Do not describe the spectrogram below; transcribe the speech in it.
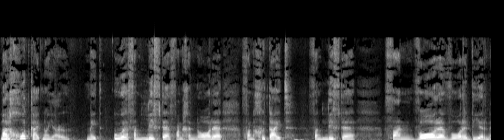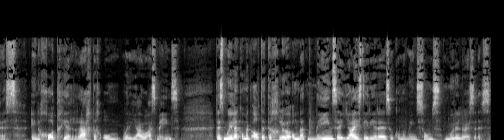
maar God kyk na jou met oë van liefde, van genade, van goedheid, van liefde, van ware ware deernis en God gee regtig om oor jou as mens. Dit is moeilik om dit altyd te glo omdat mense juis die rede is hoekom 'n mens soms moedeloos is.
